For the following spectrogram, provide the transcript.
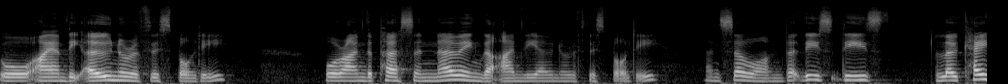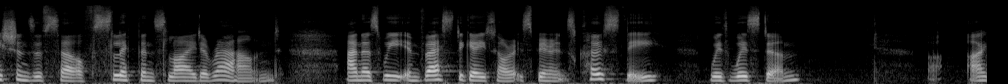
or I am the owner of this body, or I'm the person knowing that I'm the owner of this body, and so on. But these, these locations of self slip and slide around. And as we investigate our experience closely with wisdom, I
